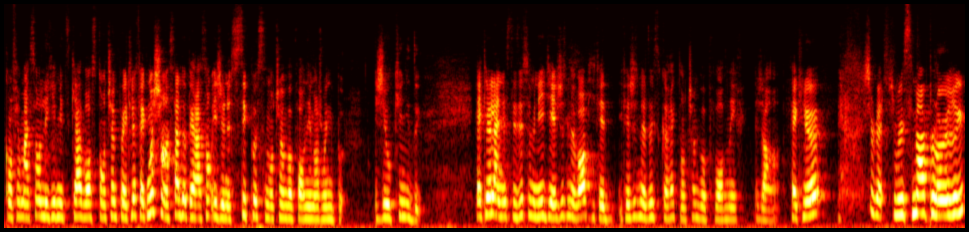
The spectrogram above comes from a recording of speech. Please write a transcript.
confirmation de l'équipe médicale, voir si ton chum peut être là. Fait que moi, je suis en salle d'opération et je ne sais pas si mon chum va pouvoir venir me rejoindre ou pas. J'ai aucune idée. Fait que là, l'anesthésiste féminin vient juste me voir puis il fait, il fait juste me dire c'est correct, ton chum va pouvoir venir. Genre, fait que là, je, me- je me suis mis à pleurer.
